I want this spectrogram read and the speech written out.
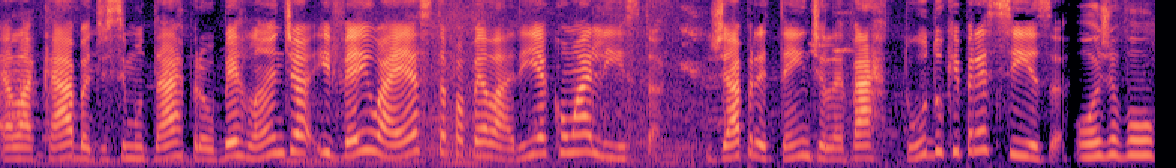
Ela acaba de se mudar para Uberlândia e veio a esta papelaria com a lista. Já pretende levar tudo o que precisa. Hoje eu vou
